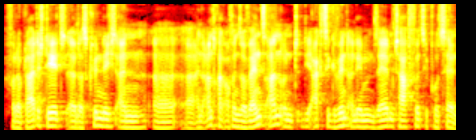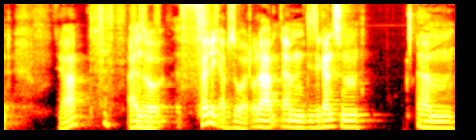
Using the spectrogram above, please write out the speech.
vor der Pleite steht, äh, das kündigt einen, äh, einen Antrag auf Insolvenz an und die Aktie gewinnt an demselben Tag 40 Prozent. Ja, also völlig absurd. Oder ähm, diese ganzen ähm,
